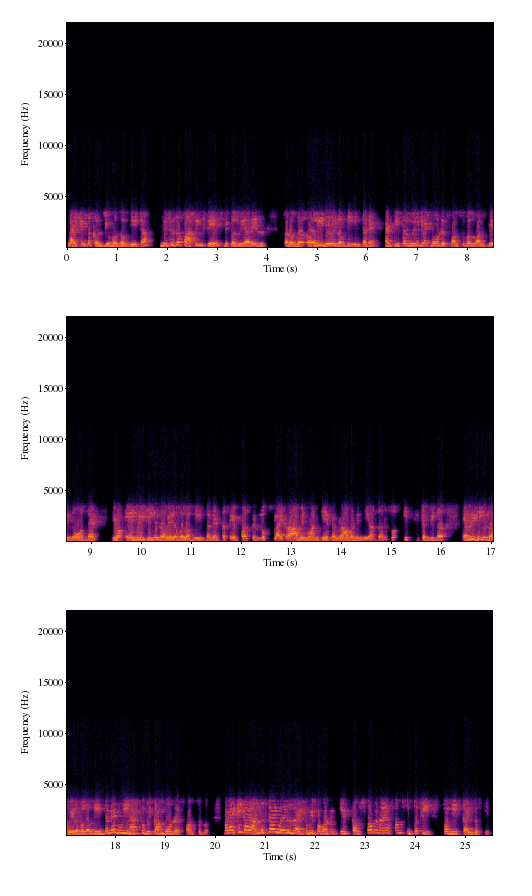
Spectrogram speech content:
like in the consumers of data. This is a passing phase because we are in sort of the early days of the internet and people will get more responsible once they know that you know everything is available on the internet. The same person looks like ram in one case and ravan in the other. So it can be the everything is available on the internet. We have to become more responsible. But i think i understand where this right to be forgotten case comes from and i have some sympathy for these kinds of cases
